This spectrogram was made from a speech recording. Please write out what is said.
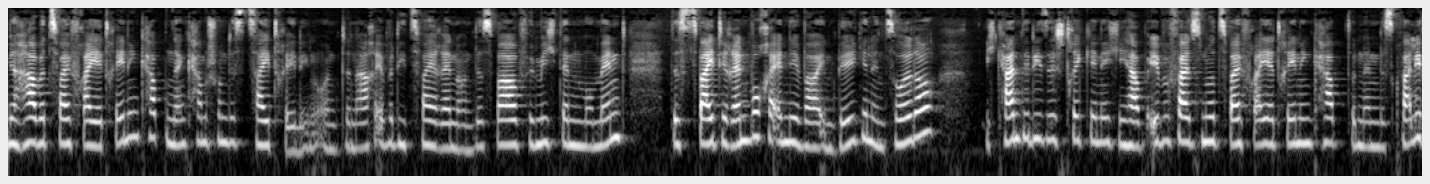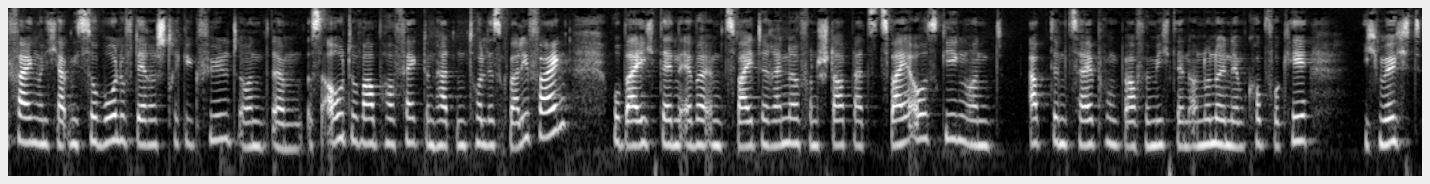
wir haben zwei freie Training gehabt und dann kam schon das Zeittraining und danach eben die zwei Rennen. Und das war für mich dann ein Moment, das zweite Rennwochenende war in Belgien, in Zolder. Ich kannte diese Strecke nicht. Ich habe ebenfalls nur zwei freie Training gehabt und dann das Qualifying und ich habe mich so wohl auf der Strecke gefühlt und ähm, das Auto war perfekt und hatte ein tolles Qualifying, wobei ich dann eben im zweiten Rennen von Startplatz zwei ausging und ab dem Zeitpunkt war für mich dann auch nur noch in dem Kopf, okay, ich möchte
